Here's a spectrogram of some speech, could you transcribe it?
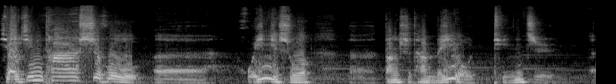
小金他事后呃回忆说，呃当时他没有停止呃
